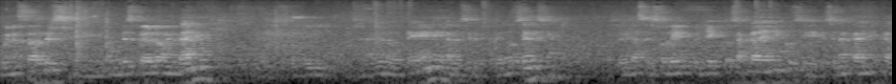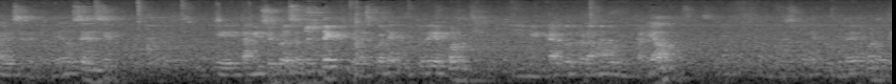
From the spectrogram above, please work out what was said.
buenas tardes, mi nombre es Pedro Avendaño, soy funcionario de la UTN, la Vicerrectoría de Docencia, soy el asesor de proyectos académicos y de gestión académica de la Vicerrectoría de Docencia. Eh, también soy profesor del TEC, de la Escuela de Cultura y Deporte, y me encargo del programa de voluntariado de la Escuela de Cultura y Deporte.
